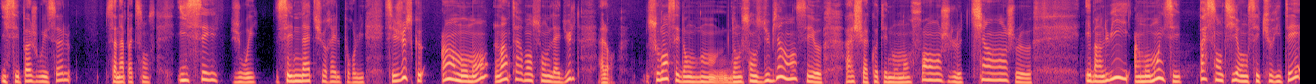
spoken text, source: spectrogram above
il sait pas jouer seul, ça n'a pas de sens. Il sait jouer, c'est naturel pour lui. C'est juste que à un moment, l'intervention de l'adulte, alors souvent c'est dans, dans le sens du bien, hein, c'est euh, ah je suis à côté de mon enfant, je le tiens, je le... Et ben lui, à un moment, il s'est pas senti en sécurité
